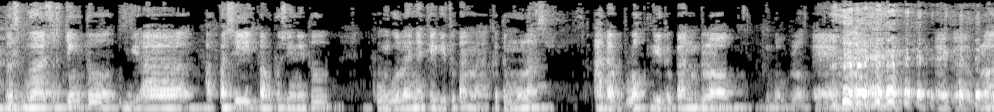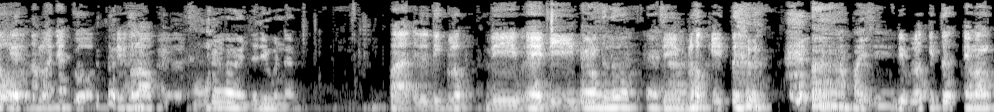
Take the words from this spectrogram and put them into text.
terus gua searching tuh eh, apa sih kampus ini tuh keunggulannya kayak gitu kan nah ketemulah ada blog gitu kan blog. Blog blog. Eh blog, eh blog ya, namanya Go. Di blog gitu. jadi benar. Pak di blog di eh di eh blog. dulu eh, di blog itu. Apa sih? di blog itu emang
